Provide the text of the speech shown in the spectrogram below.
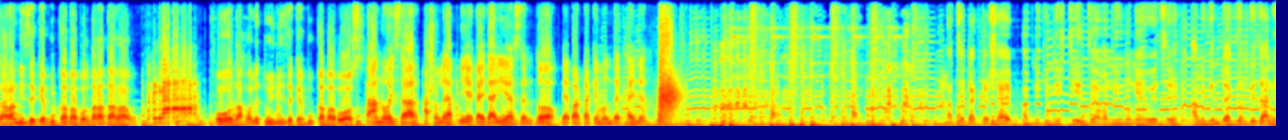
যারা নিজেকে বুকা বাবো তারা দাঁড়াও। ও তাহলে তুই নিজেকে বুকা বাবস তা নয় স্যার। আসলে আপনি একাই দাঁড়িয়ে আছেন তো ব্যাপারটা কেমন দেখায় না। আচ্ছা ডাক্তার সাহেব আপনি কি নিশ্চিত যে আমার নিউমোনিয়া হয়েছে? আমি কিন্তু একজনকে জানি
